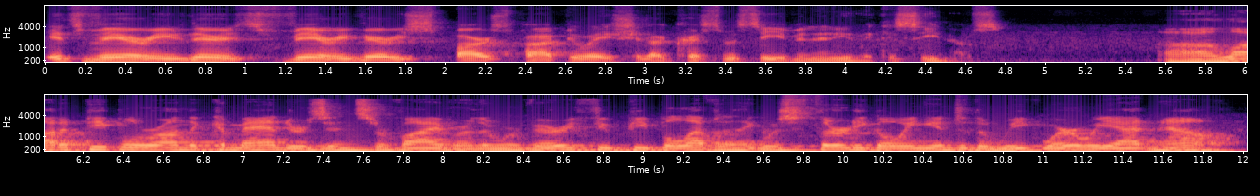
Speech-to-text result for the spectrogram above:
it's very there's very very sparse population on Christmas Eve in any of the casinos. Uh, a lot of people were on the Commanders in Survivor. There were very few people left. I think it was 30 going into the week. Where are we at now?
